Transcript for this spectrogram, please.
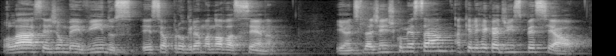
Olá, sejam bem-vindos. Esse é o programa Nova Cena. E antes da gente começar, aquele recadinho especial.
